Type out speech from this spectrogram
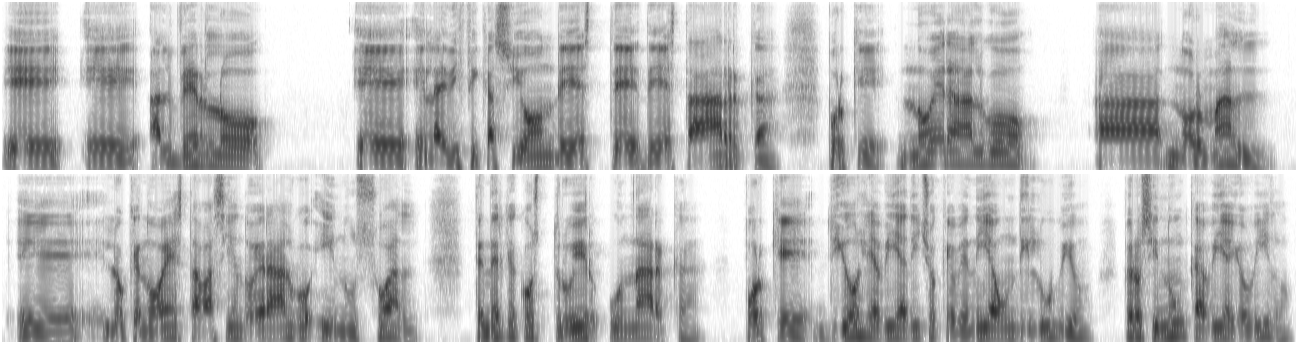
eh, eh, al verlo eh, en la edificación de, este, de esta arca, porque no era algo ah, normal eh, lo que Noé estaba haciendo, era algo inusual. Tener que construir un arca porque Dios le había dicho que venía un diluvio, pero si nunca había llovido,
